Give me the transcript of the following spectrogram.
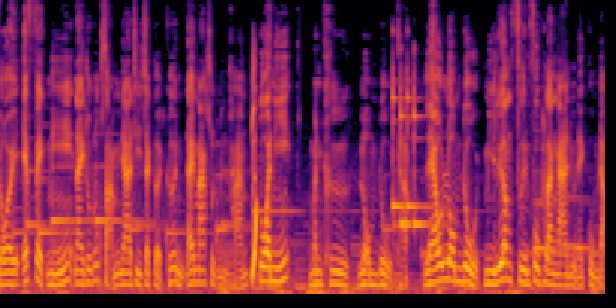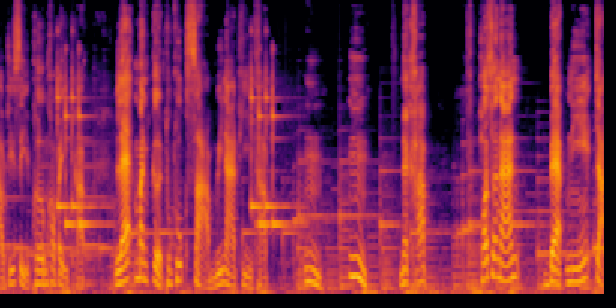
โดยเอฟเฟกนี้ในทุกๆ 3 วินาทีจะเกิดขึ้นได้มากสุด1ครั้ง ตัวนี้มันคือลมดูดครับ แล้วลมดูดมีเรื่องฟื้นฟูพลังงานอยู่ในกลุ่มดาวที่ 4 เพิ่มเข้าไปอีกครับ และมันเกิดทุกๆ 3 วินาทีครับ อืมอืม นะครับ เพราะฉะนั้นแบบนี้จะ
